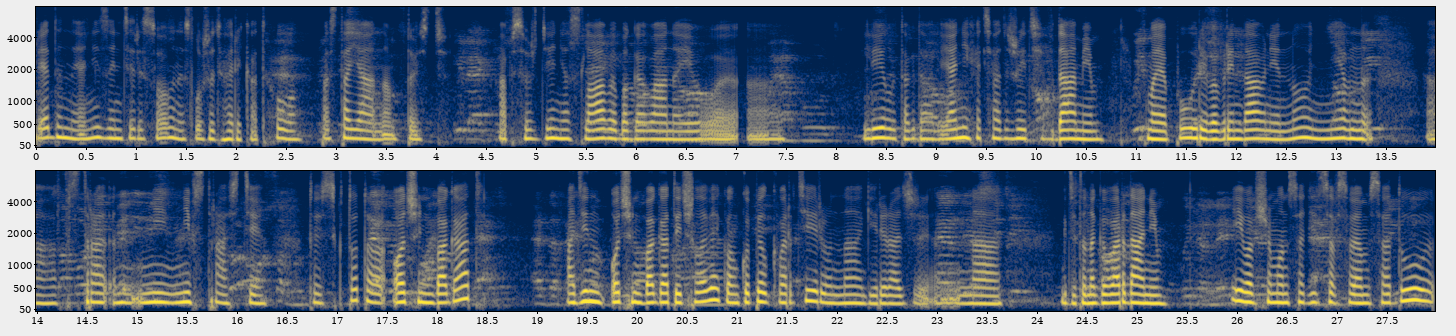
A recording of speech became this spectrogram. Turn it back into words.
Преданные, они заинтересованы слушать Харикатху постоянно, то есть обсуждение славы Бхагавана, его э, лил и так далее. И они хотят жить в Даме, в Майяпуре, во Вриндавне, но не в, э, в, стра не, не в страсти. То есть кто-то очень богат, один очень богатый человек, он купил квартиру на Гирирадже, на, где-то на Гавардане. И, в общем, он садится в своем саду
